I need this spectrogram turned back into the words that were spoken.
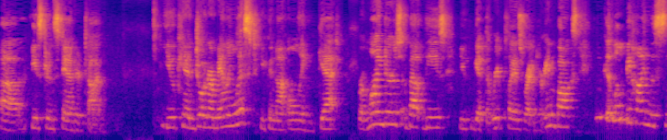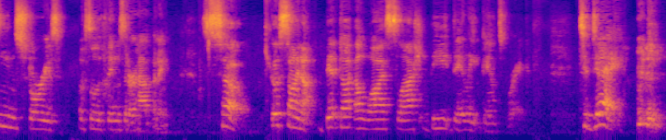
uh, Eastern Standard Time. You can join our mailing list. You can not only get reminders about these, you can get the replays right in your inbox. You get little behind the scenes stories of some of the things that are happening. So go sign up, bit.ly slash the daily dance break. Today,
